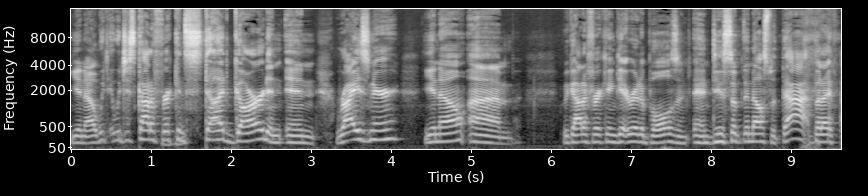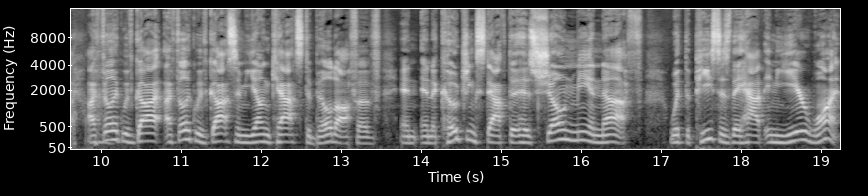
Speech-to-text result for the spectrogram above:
You know, we, we just got a freaking stud guard in, in Risner, you know. Um, we got to freaking get rid of Bolles and, and do something else with that. But I I feel like we've got I feel like we've got some young cats to build off of and, and a coaching staff that has shown me enough with the pieces they have in year one.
